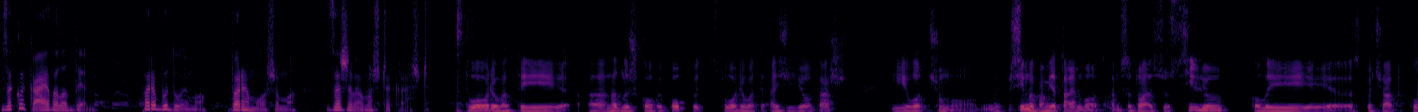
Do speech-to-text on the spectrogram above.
Закликає Валентин. Перебудуємо, переможемо, заживемо ще краще. створювати надлишковий попит, створювати ажіотаж. І от чому. Всі ми пам'ятаємо там ситуацію з сіллю, коли е, спочатку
